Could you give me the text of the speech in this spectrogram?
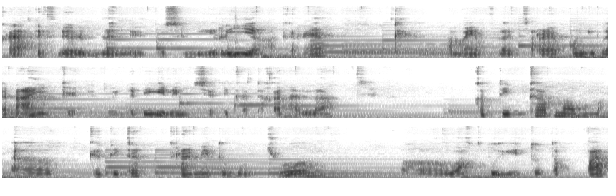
kreatif dari brand itu sendiri yang akhirnya nama influencer pun juga naik kayak gitu. Jadi ini bisa dikatakan adalah ketika mau uh, ketika tren itu muncul uh, waktu itu tepat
